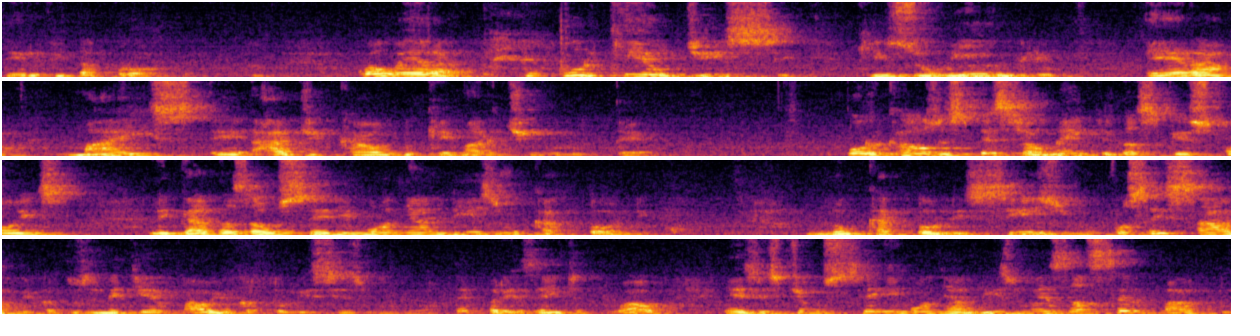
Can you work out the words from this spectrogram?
ter vida própria. Qual era? Por que eu disse que Zwinglio era mais eh, radical do que Martinho Lutero? Por causa especialmente das questões ligadas ao cerimonialismo católico. No catolicismo, vocês sabem, o catolicismo medieval e o catolicismo até presente, atual, existe um cerimonialismo exacerbado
